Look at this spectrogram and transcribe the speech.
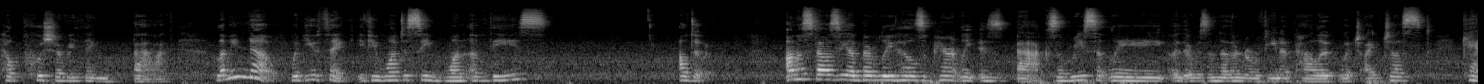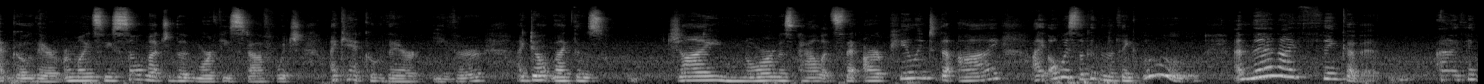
help push everything back. Let me know what you think. If you want to see one of these, I'll do it. Anastasia Beverly Hills apparently is back. So recently uh, there was another Norvina palette, which I just can't go there. It reminds me so much of the Morphe stuff, which I can't go there either. I don't like those ginormous palettes that are appealing to the eye. I always look at them and think, ooh, and then I think of it. And I think,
